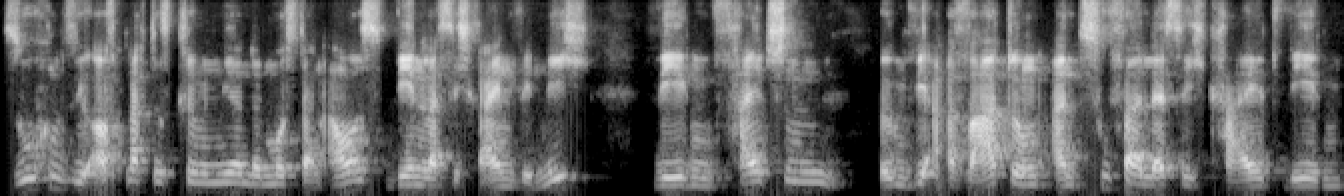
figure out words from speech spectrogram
suchen sie oft nach diskriminierenden Mustern aus, wen lasse ich rein, wen nicht, wegen falschen irgendwie Erwartungen an Zuverlässigkeit wegen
